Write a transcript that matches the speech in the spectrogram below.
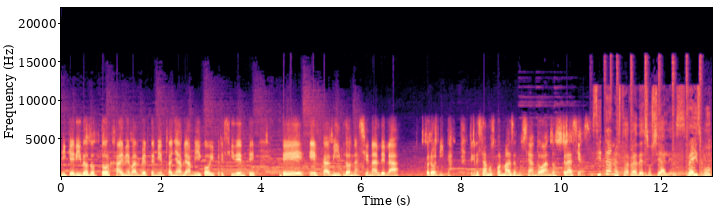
mi querido doctor Jaime Valverde, mi entrañable amigo y presidente del el Cabildo Nacional de la Crónica. Regresamos con más de Museando Ando. Gracias. Visita nuestras redes sociales, Facebook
